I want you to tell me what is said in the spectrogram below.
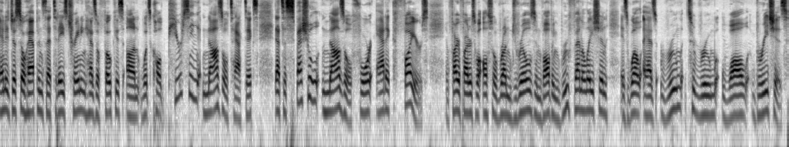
And it just so happens that today's training has a focus on what's called piercing nozzle tactics. That's a special nozzle for attic fires. And firefighters will also run drills involving roof ventilation as well as room to room wall breaches.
